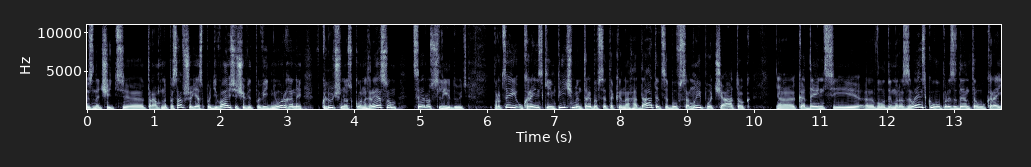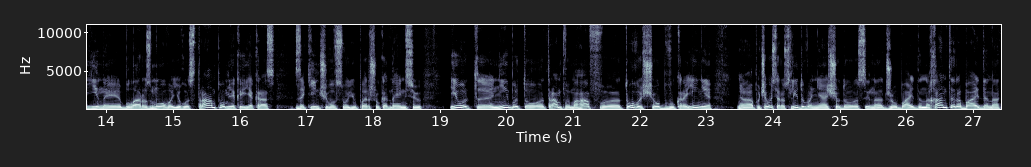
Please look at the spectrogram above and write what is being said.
значить, е, Трамп написав, що я сподіваюся, що відповідні органи, включно з Конгресом, це розслідують. Про цей український імпічмент треба все таки нагадати. Це був самий початок е, каденції е, Володимира Зеленського, президента України. Була розмова його з Трампом, який якраз закінчував свою першу каденцію. І от е, нібито Трамп вимагав е, того, щоб в Україні е, почалося розслідування щодо сина Джо Байдена Хантера Байдена.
